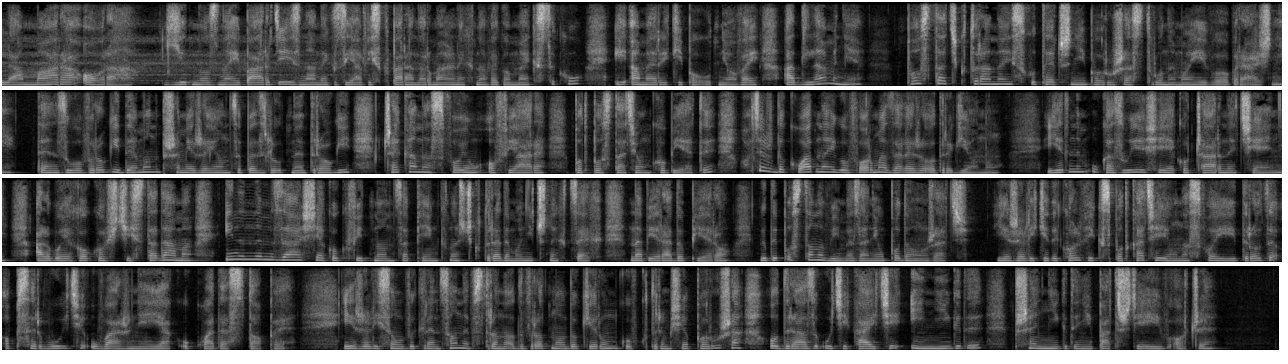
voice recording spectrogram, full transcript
La Mara Ora, jedno z najbardziej znanych zjawisk paranormalnych Nowego Meksyku i Ameryki Południowej, a dla mnie postać, która najskuteczniej porusza struny mojej wyobraźni. Ten złowrogi demon przemierzający bezludne drogi czeka na swoją ofiarę pod postacią kobiety, chociaż dokładna jego forma zależy od regionu. Jednym ukazuje się jako czarny cień albo jako koścista dama, innym zaś jako kwitnąca piękność, która demonicznych cech nabiera dopiero, gdy postanowimy za nią podążać. Jeżeli kiedykolwiek spotkacie ją na swojej drodze, obserwujcie uważnie, jak układa stopy. Jeżeli są wykręcone w stronę odwrotną do kierunku, w którym się porusza, od razu uciekajcie i nigdy, przenigdy nie patrzcie jej w oczy.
